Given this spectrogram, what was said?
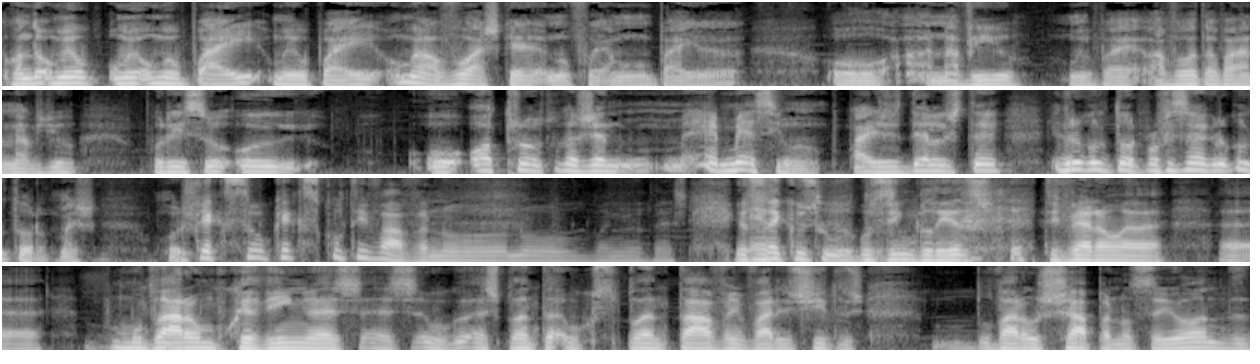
Quando o meu, o meu, o meu pai, o meu pai, o meu avô, acho que não foi o meu pai, eh, o a navio, o meu pai, a avó estava a navio, por isso o, o outro, toda a gente, é mesmo, pais deles têm agricultor, profissão agricultor, mas O que, é que se, o que é que se cultivava no, no Bangladesh? Eu É sei que os, os ingleses tiveram a, a- mudaram um bocadinho as, as- o- as planta- o que se plantava em vários sítios. Levaram o chá para não sei onde,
